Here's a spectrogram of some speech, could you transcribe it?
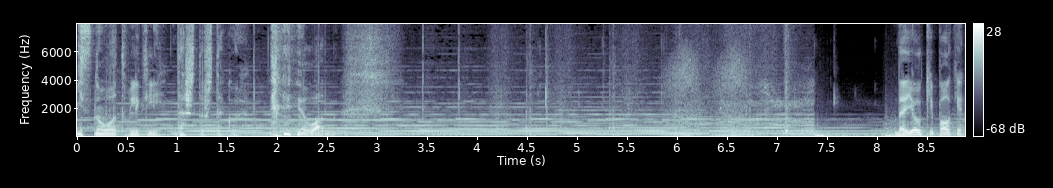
И снова отвлекли. Да что ж такое? Ладно. Да елки-палки.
